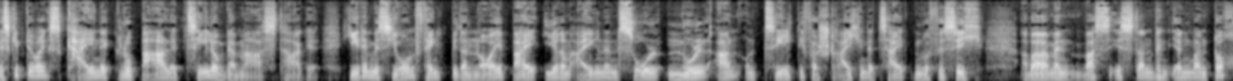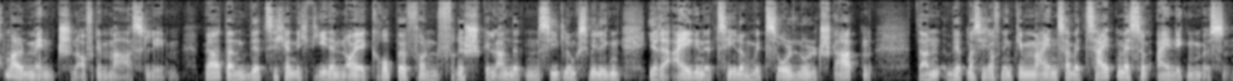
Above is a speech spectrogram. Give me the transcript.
Es gibt übrigens keine globale Zählung der Marstage. Jede Mission fängt wieder neu bei ihrem eigenen Sol Null an und zählt die verstreichende Zeit nur für sich. Aber mein, was ist dann, wenn irgendwann doch mal Menschen auf dem Mars leben? Ja, dann wird sicher nicht jede neue Gruppe von frisch gelandeten Siedlungswilligen ihre eigene Zählung mit Sol Null starten. Dann wird man sich auf eine gemeinsame Zeitmessung einigen müssen.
